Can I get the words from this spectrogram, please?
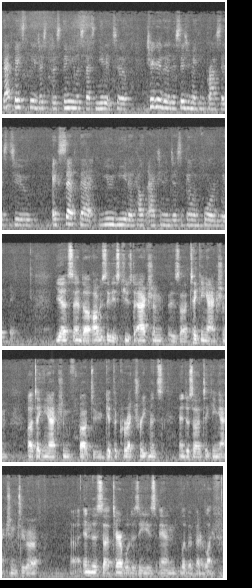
that's basically just the stimulus that's needed to trigger the decision making process to accept that you need a health action and just going forward with it. Yes, and uh, obviously these cues to action is uh, taking action, uh, taking action uh, to get the correct treatments, and just uh, taking action to uh, end this terrible disease and live a better life.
